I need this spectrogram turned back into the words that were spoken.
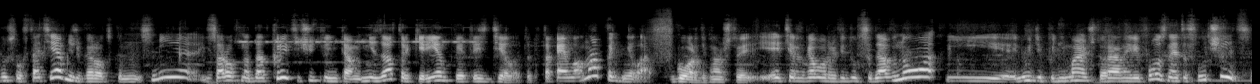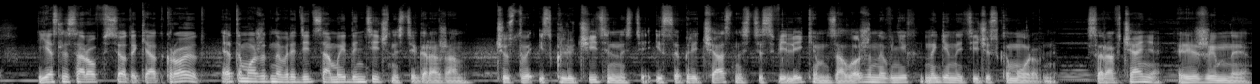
вышла статья в Нижегородском СМИ, Саров надо открыть, и чуть ли не там не завтра Кириенко это сделает. Это такая волна поднялась в городе, потому что эти разговоры ведутся давно, и люди понимают, что рано или поздно это случится. Если Саров все-таки откроют, это может навредить самоидентичности горожан. Чувство исключительности и сопричастности с великим заложено в них на генетическом уровне. Саровчане – режимные,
